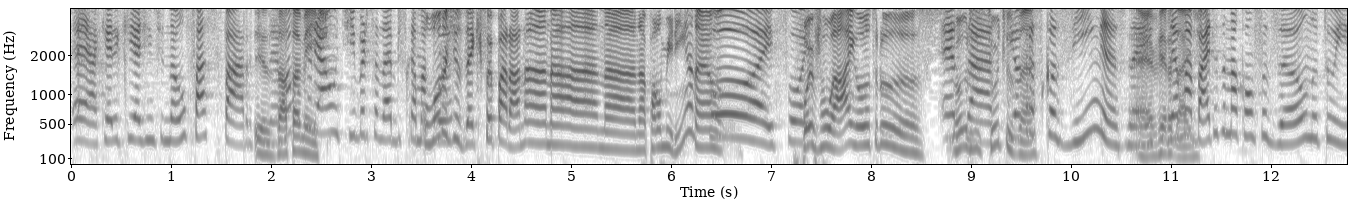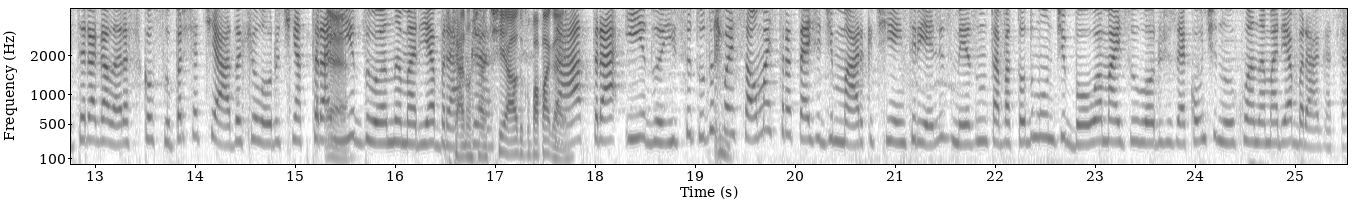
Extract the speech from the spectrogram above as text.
É, aquele que a gente não faz parte, Exatamente. né? Vamos criar um Tinder Celebrities com a O Louro maconha. José que foi parar na, na, na, na Palmirinha, né? Foi, foi. Foi voar em outros, em outros Exato, estúdios, e né? outras cozinhas, né? É Isso deu verdade. uma baita de uma confusão no Twitter. A galera ficou super chateada que o Louro tinha traído Ana Maria Braga. Ficaram chateados com o papagaio. Tá traído. Isso tudo foi só uma estratégia de marketing entre eles mesmo. Tava todo mundo de boa, mas o Louro José continua com a Ana Maria Braga, tá?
